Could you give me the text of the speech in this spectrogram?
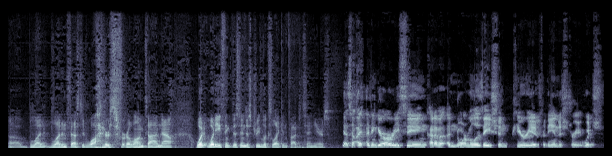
uh, blood blood infested waters for a long time now. What what do you think this industry looks like in five to ten years? Yeah, so I, I think you're already seeing kind of a, a, normalization period for the industry, which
